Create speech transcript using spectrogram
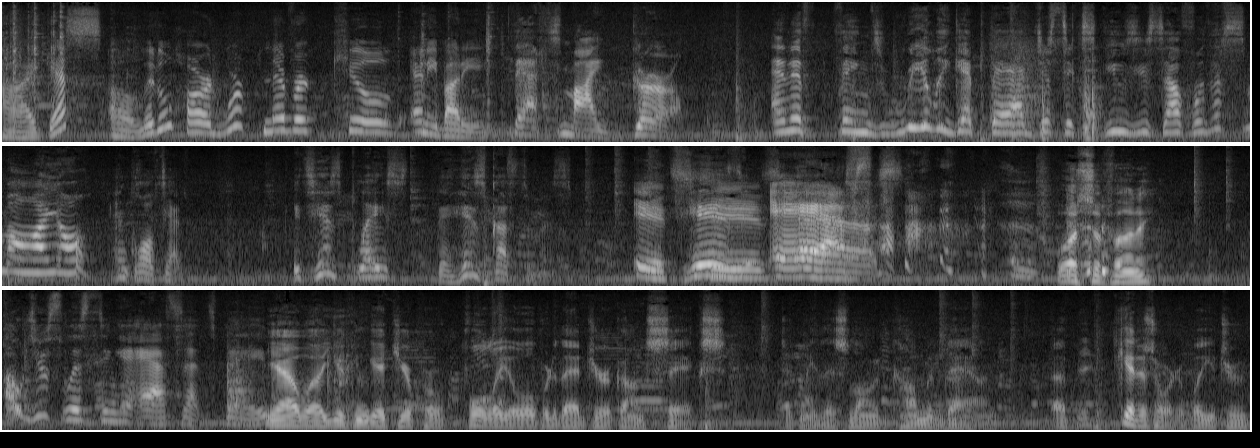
I guess a little hard work never killed anybody. That's my girl. And if things really get bad, just excuse yourself with a smile and call Ted. It's his place, they're his customers. It's, his, ass. What's so funny? oh, just listing your assets, babe. Yeah, well, you can get your portfolio over to that jerk on six. Took me this long to calm him down. Uh, get his order, will you, Trude?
